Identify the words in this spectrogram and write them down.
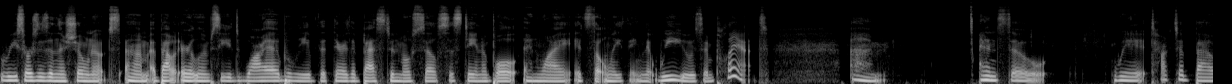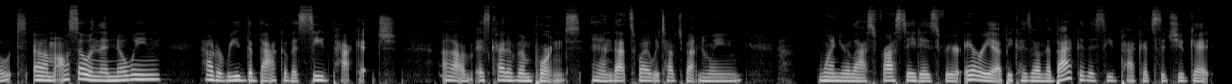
resources in the show notes um, about heirloom seeds, why I believe that they're the best and most self sustainable, and why it's the only thing that we use and plant. Um, and so we talked about um, also, and then knowing how to read the back of a seed package um, is kind of important. And that's why we talked about knowing when your last frost date is for your area because on the back of the seed packets that you get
